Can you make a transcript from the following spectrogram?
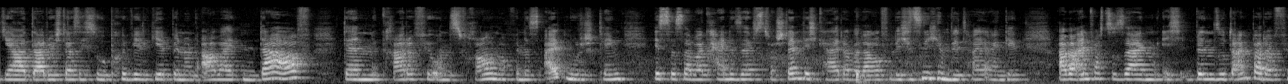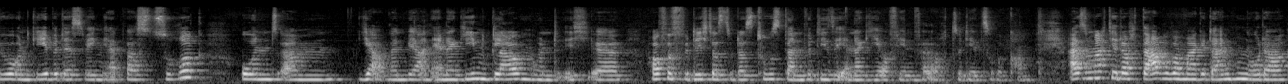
ja, dadurch, dass ich so privilegiert bin und arbeiten darf. Denn gerade für uns Frauen, auch wenn das altmodisch klingt, ist es aber keine Selbstverständlichkeit. Aber darauf will ich jetzt nicht im Detail eingehen. Aber einfach zu sagen, ich bin so dankbar dafür und gebe deswegen etwas zurück und ähm, ja, wenn wir an Energien glauben und ich äh, hoffe für dich, dass du das tust, dann wird diese Energie auf jeden Fall auch zu dir zurückkommen. Also mach dir doch darüber mal Gedanken oder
